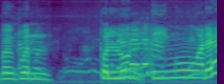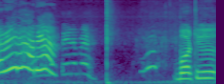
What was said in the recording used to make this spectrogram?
เบิ่งเพิ่นเพิ่นรุ่นตีงูอะเด้เด้เด้เด้บ่ถึก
